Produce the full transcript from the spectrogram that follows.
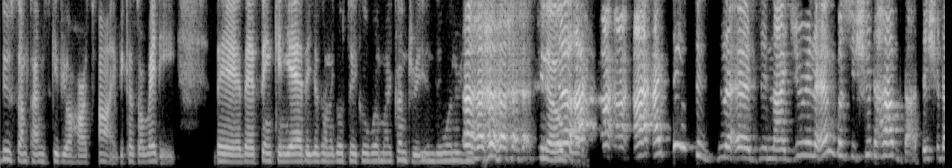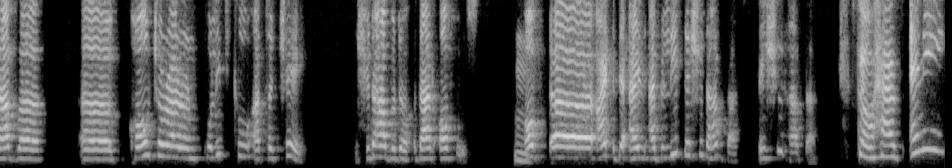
do sometimes give you a hard time because already they're they're thinking yeah they just want to go take over my country and they want to you know No, but- I, I, I, think the, uh, the Nigerian embassy should have that. They should have a, a cultural and political attaché. They should have the, that office. Mm. Of, uh, I, I, I believe they should have that. They should have that. So has any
